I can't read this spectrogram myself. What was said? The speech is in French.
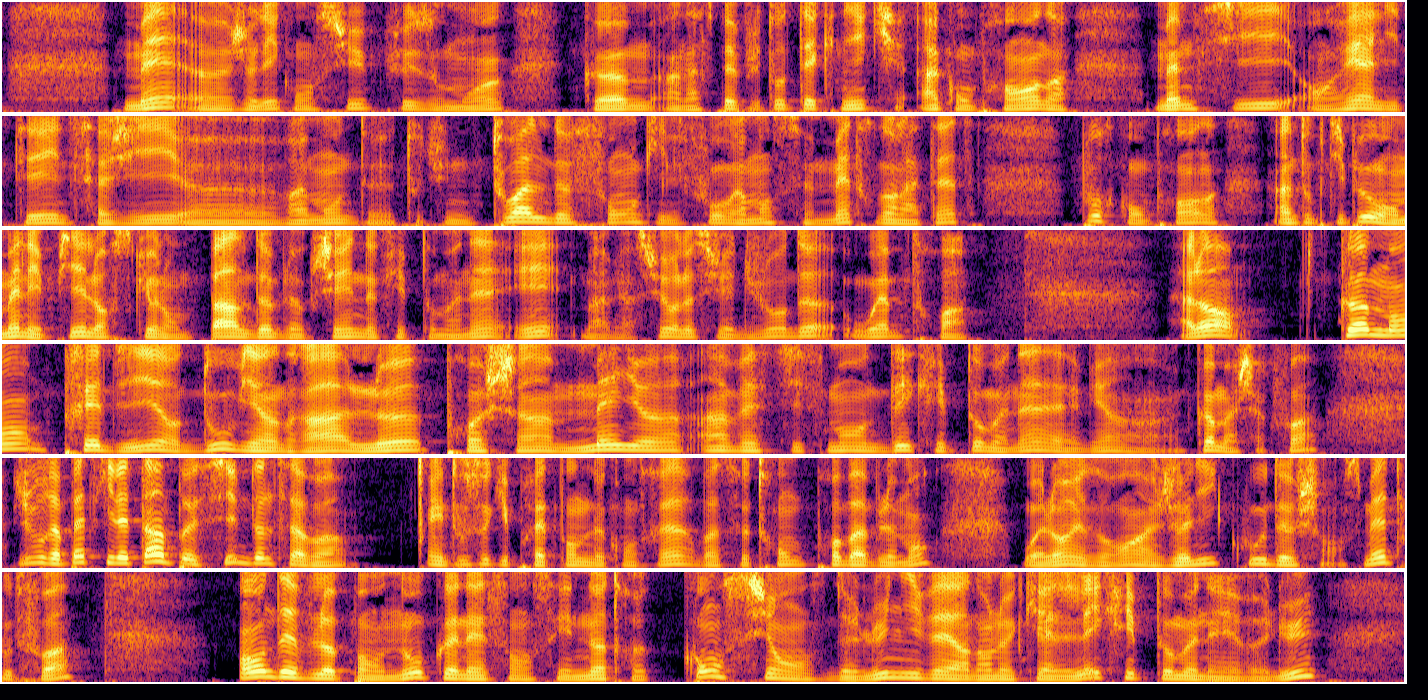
mais euh, je l'ai conçue plus ou moins comme un aspect plutôt technique à comprendre, même si en réalité il s'agit euh, vraiment de toute une toile de fond qu'il faut vraiment se mettre dans la tête pour comprendre un tout petit peu où on met les pieds lorsque l'on parle de blockchain, de crypto-monnaie et bah, bien sûr le sujet du jour de Web3. Alors, Comment prédire d'où viendra le prochain meilleur investissement des crypto-monnaies? Eh bien, comme à chaque fois, je vous répète qu'il est impossible de le savoir. Et tous ceux qui prétendent le contraire bah, se trompent probablement, ou alors ils auront un joli coup de chance. Mais toutefois, en développant nos connaissances et notre conscience de l'univers dans lequel les crypto-monnaies évoluent,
